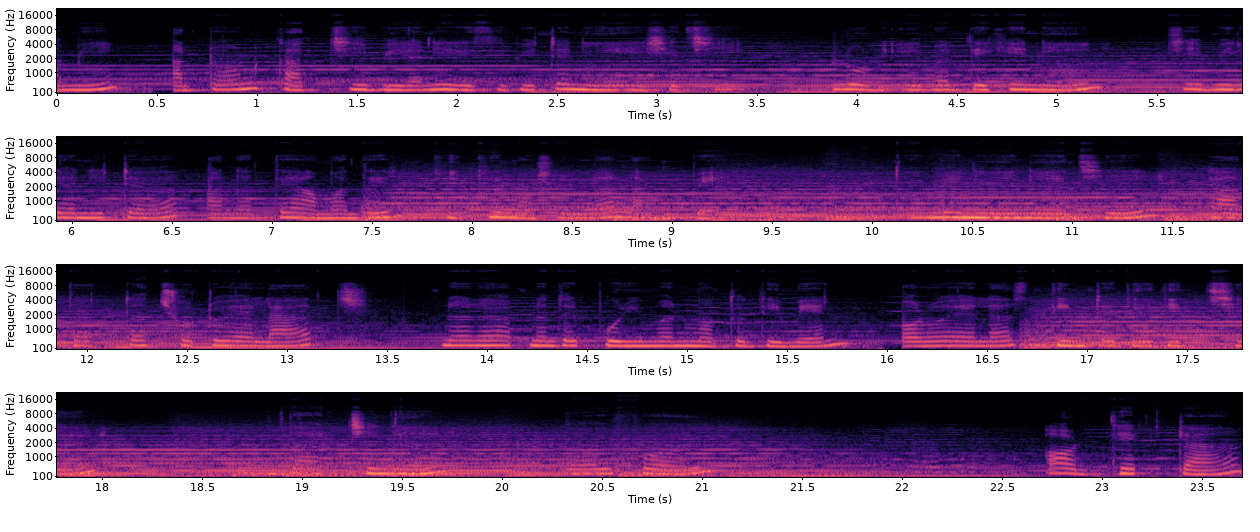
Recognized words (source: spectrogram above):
আমি মাটন কাচ্চি বিরিয়ানি রেসিপিটা নিয়ে এসেছি। চলুন এবার দেখে নিই যে বিরিয়ানিটা বানাতে আমাদের কি কি মশলা লাগবে। প্রথমে নিয়ে নিয়েছি সাত আটটা ছোট এলাচ। আপনারা আপনাদের পরিমাণ মতো দিবেন। বড় এলাচ তিনটা দিয়ে দিচ্ছি। দারচিনি জয়ফল অর্ধেকটা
